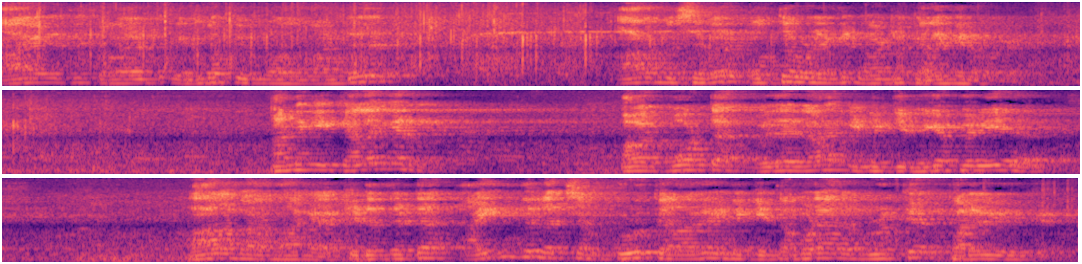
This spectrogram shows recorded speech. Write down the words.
ஆயிரத்தி தொள்ளாயிரத்தி எண்பத்தி ஒன்பதாம் ஆண்டு. ஆரம்பித்தவர் முத்தமிழங்க நாட்டு கலைஞர் அவர்கள். அன்னைக்கு கலைஞர் அவர் போட்ட விதைதான் இன்னைக்கு மிகப்பெரிய ஆலமரமாக கிட்டத்தட்ட ஐந்து லட்சம் குழுக்களாக இன்னைக்கு தமிழ்நாடு முழுக்க பரவி இருக்கு.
